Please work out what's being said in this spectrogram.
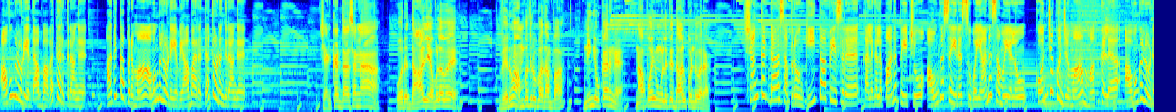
அவங்களுடைய தாபாவை திறக்கறாங்க. அதுக்கப்புறமா அவங்களுடைய வியாபாரத்தை தொடங்குறாங்க. சங்கர் தாசண்ணா ஒரு தால் எவ்வளவு? வெறும் ஐம்பது ரூபாய் தான்ப்பா நீங்க உட்காருங்க நான் போய் உங்களுக்கு தால் கொண்டு வரேன். சங்கர் தாஸ் அப்புறம் கீதா பேசுற கலகலப்பான பேச்சும் அவங்க செய்யற சுவையான சமையலும் கொஞ்சம் கொஞ்சமா மக்களை அவங்களோட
